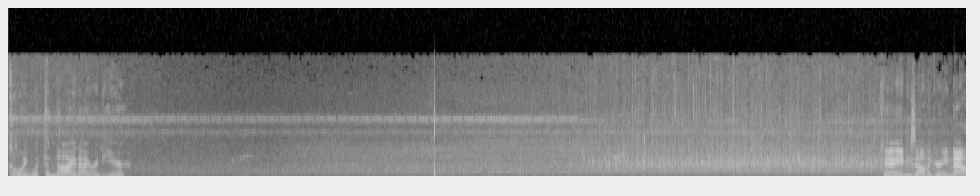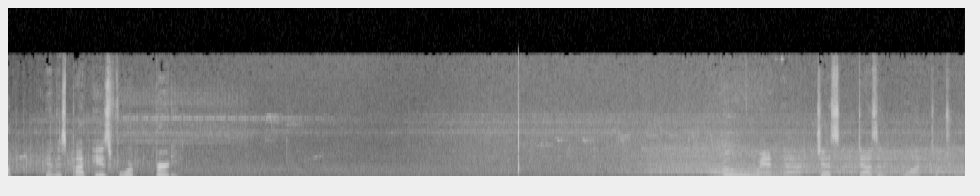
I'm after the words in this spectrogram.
Going with the 9 iron here. Okay, and he's on the green now. And this putt is for birdie. Oh, and uh, just doesn't want to draw.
